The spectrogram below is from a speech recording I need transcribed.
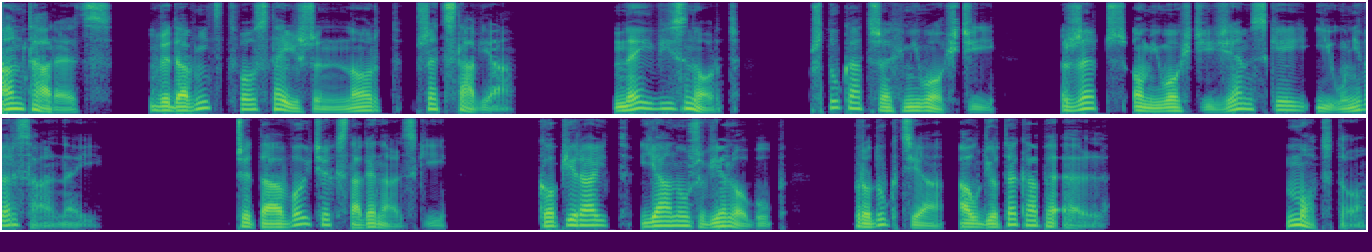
Antares, wydawnictwo Station Nord przedstawia Navis Nord, sztuka trzech miłości, rzecz o miłości ziemskiej i uniwersalnej. Czyta Wojciech Stagenalski. Copyright Janusz Wielobób. Produkcja audioteka.pl Motto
